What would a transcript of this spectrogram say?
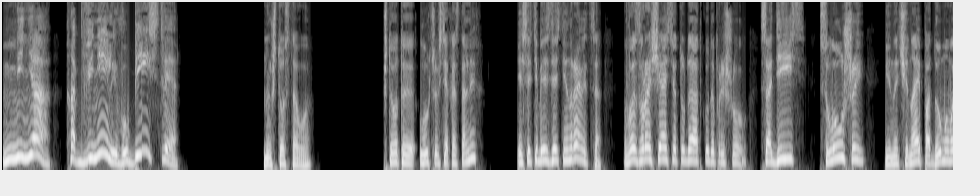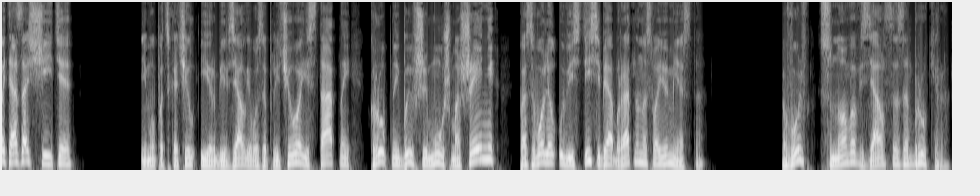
«Меня обвинили в убийстве?» «Ну что с того? Что ты лучше всех остальных? Если тебе здесь не нравится, Возвращайся туда, откуда пришел. Садись, слушай и начинай подумывать о защите. Ему подскочил Ирби, взял его за плечо, и статный, крупный бывший муж-мошенник позволил увести себя обратно на свое место. Вульф снова взялся за Брукера.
